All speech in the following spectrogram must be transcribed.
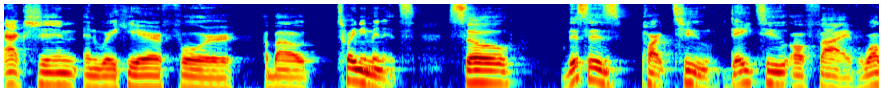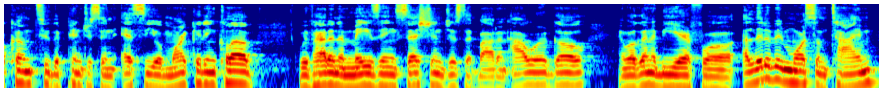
action and we're here for about 20 minutes. So, this is part two, day two of five. Welcome to the Pinterest and SEO Marketing Club. We've had an amazing session just about an hour ago, and we're going to be here for a little bit more some time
